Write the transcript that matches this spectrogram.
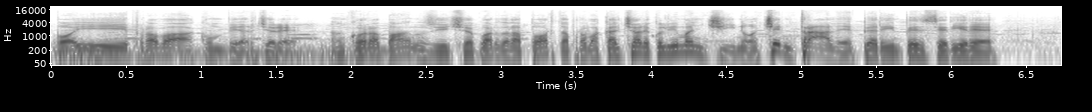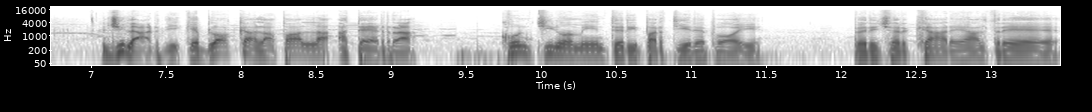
poi prova a convergere, ancora Banusic, guarda la porta, prova a calciare con il mancino, centrale per impensierire Gilardi che blocca la palla a terra. Continuamente ripartire poi per ricercare altre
